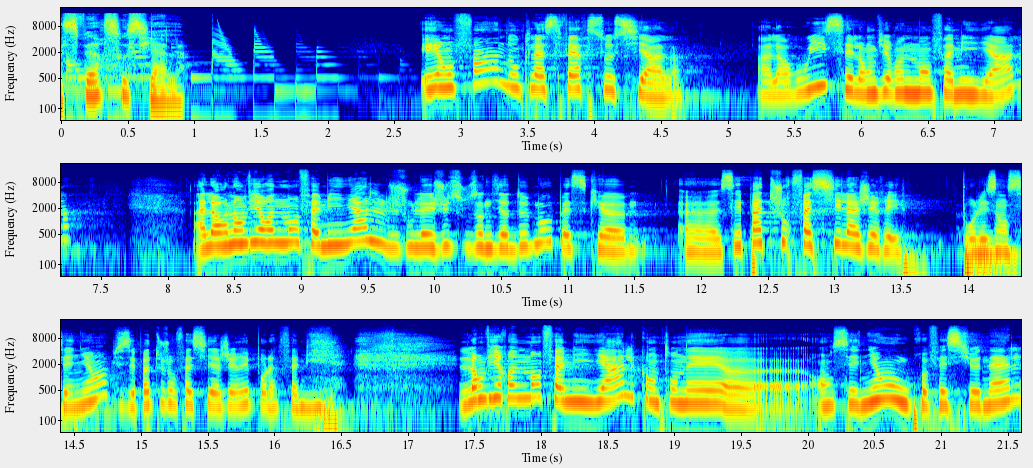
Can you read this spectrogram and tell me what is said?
sphère sociale. Et enfin, donc la sphère sociale. Alors oui, c'est l'environnement familial. Alors l'environnement familial, je voulais juste vous en dire deux mots parce que euh, c'est pas toujours facile à gérer pour les enseignants, puis c'est pas toujours facile à gérer pour la famille. L'environnement familial, quand on est euh, enseignant ou professionnel,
